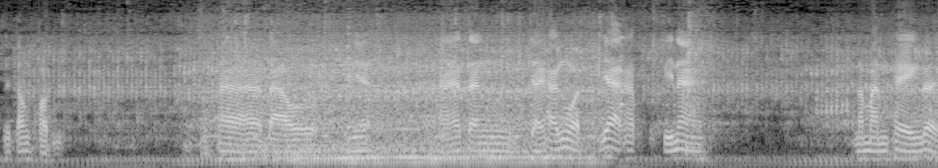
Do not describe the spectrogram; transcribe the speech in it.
ไม่ต้องผ่อนถ้าดาวเนี้ยหาตังจ่ายค่างวดยากครับปีหน้า น้ำมันแพงด้วย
